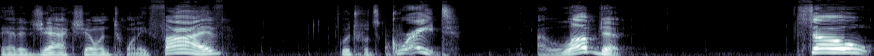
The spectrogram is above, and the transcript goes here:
they had a Jack show in 25, which was great. I loved it. So,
